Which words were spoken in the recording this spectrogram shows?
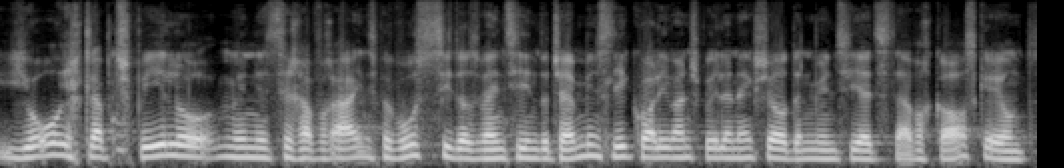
Ja, ich glaube, die Spieler müssen sich einfach eins bewusst sein, dass wenn sie in der Champions League Quali spielen nächstes Jahr, dann müssen sie jetzt einfach Gas geben. Und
